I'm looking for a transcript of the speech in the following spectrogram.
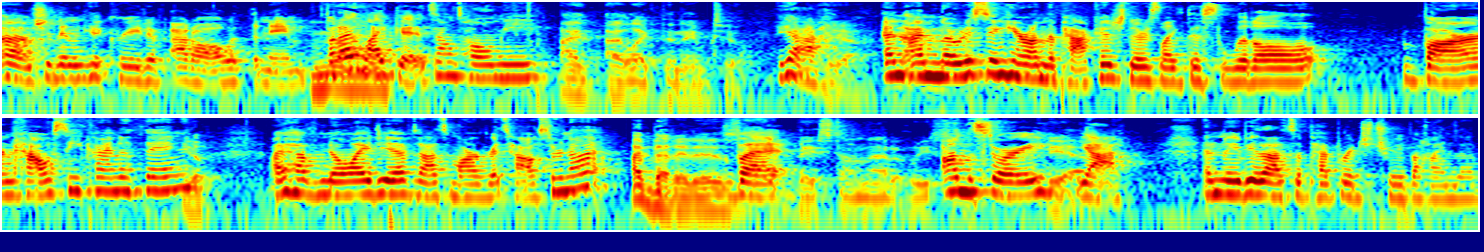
Um, she didn't get creative at all with the name, but I like it. It sounds homey. I, I like the name too. Yeah. Yeah. And I'm noticing here on the package, there's like this little barn housey kind of thing. Yep. I have no idea if that's Margaret's house or not I bet it is. But- based on that, at least. on the story. Yeah. Yeah. And maybe that's a pepperidge tree behind the.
